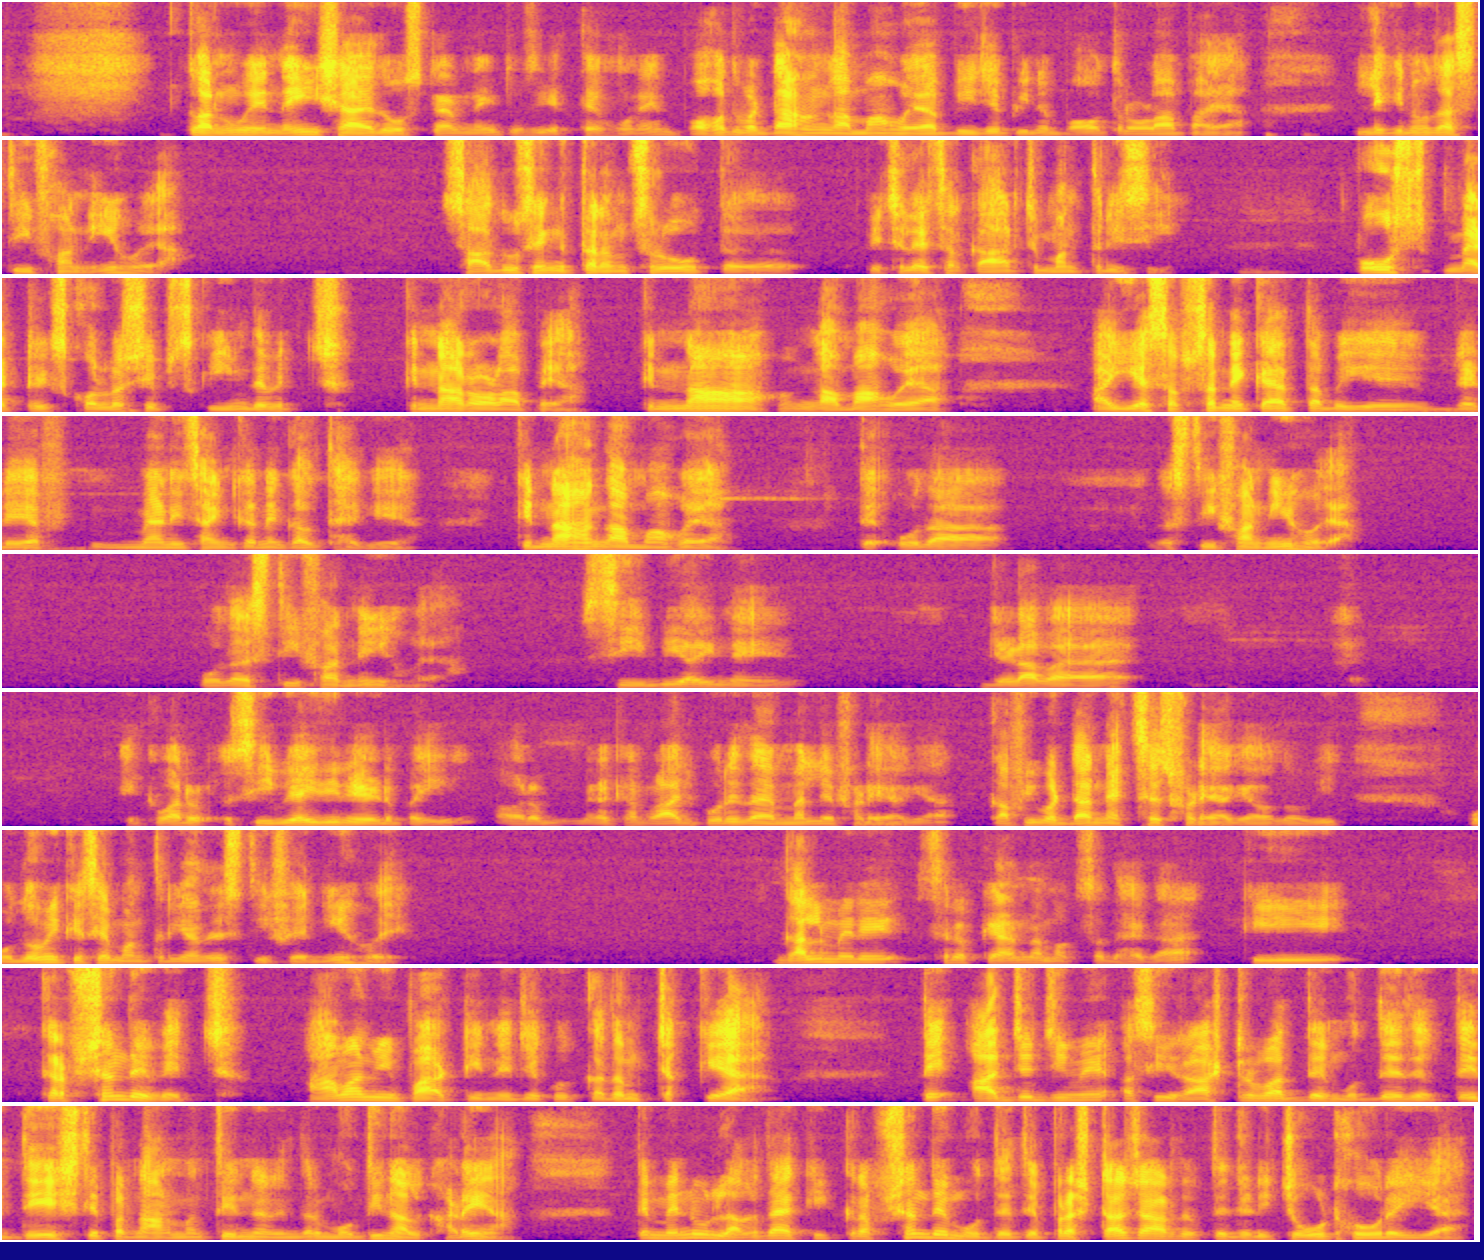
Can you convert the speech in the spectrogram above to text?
ਤੁਹਾਨੂੰ ਇਹ ਨਹੀਂ, ਸ਼ਾਇਦ ਉਸ ਟਾਈਮ ਨਹੀਂ, ਤੁਸੀਂ ਇੱਥੇ ਹੋਣੇ, ਬਹੁਤ ਵੱਡਾ ਹੰਗਾਮਾ ਹੋਇਆ, ਬੀਜੇਪੀ ਨੇ ਬਹੁਤ ਰੌਲਾ ਪਾਇਆ। ਲੇਕਿਨ ਉਹਦਾ ਅਸਤੀਫਾ ਨਹੀਂ ਹੋਇਆ। ਸਾਧੂ ਸਿੰਘ ਧਰਮ ਸਰੋਤ ਪਿਛਲੇ ਸਰਕਾਰ 'ਚ ਮੰਤਰੀ ਸੀ। ਪੋਸਟ ਮੈਟ੍ਰਿਕ ਸਕਾਲਰਸ਼ਿਪ ਸਕੀਮ ਦੇ ਵਿੱਚ ਕਿੰਨਾ ਰੌਲਾ ਪਿਆ, ਕਿੰਨਾ ਹੰਗਾਮਾ ਹੋਇਆ। ਆਈਐਸ ਅਫਸਰ ਨੇ ਕਹਿਤਾ ਵੀ ਇਹ ਜਿਹੜੇ ਆ ਮੈਂ ਨਹੀਂ ਸਾਈਨ ਕਰਨੇ ਗਲਤ ਹੈਗੇ ਆ। ਕਿੰਨਾ ਹੰਗਾਮਾ ਹੋਇਆ ਤੇ ਉਹਦਾ ਅਸਤੀਫਾ ਨਹੀਂ ਹੋਇਆ। ਉਹਦਾ ਅਸਤੀਫਾ ਨਹੀਂ ਹੋਇਆ। ਸੀਬੀਆਈ ਨੇ ਜਿਹੜਾ ਵਾ ਇੱਕ ਵਾਰ ਸੀਬੀਆਈ ਦੀ ਰੇਡ ਪਈ ਔਰ ਮੇਰਾ ਖਿਆਲ ਰਾਜਪੁਰੇ ਦਾ ਐਮਐਲਏ ਫੜਿਆ ਗਿਆ। ਕਾਫੀ ਵੱਡਾ ਨੈਕਸਸ ਫੜਿਆ ਗਿਆ ਉਦੋਂ ਵੀ। ਉਦੋਂ ਵੀ ਕਿਸੇ ਮੰਤਰੀਆਂ ਦੇ ਅਸਤੀਫੇ ਨਹੀਂ ਹੋਏ। ਗੱਲ ਮੇਰੇ ਸਿਰਫ ਕਹਿਣ ਦਾ ਮਕਸਦ ਹੈਗਾ ਕਿ ਕਰਪਸ਼ਨ ਦੇ ਵਿੱਚ ਆਮ ਆਦਮੀ ਪਾਰਟੀ ਨੇ ਜੇ ਕੋਈ ਕਦਮ ਚੱਕਿਆ ਤੇ ਅੱਜ ਜਿਵੇਂ ਅਸੀਂ ਰਾਸ਼ਟਰਵਾਦ ਦੇ ਮੁੱਦੇ ਦੇ ਉੱਤੇ ਦੇਸ਼ ਦੇ ਪ੍ਰਧਾਨ ਮੰਤਰੀ ਨਰਿੰਦਰ ਮੋਦੀ ਨਾਲ ਖੜੇ ਆ ਤੇ ਮੈਨੂੰ ਲੱਗਦਾ ਹੈ ਕਿ ਕਰਪਸ਼ਨ ਦੇ ਮੁੱਦੇ ਤੇ ਭ੍ਰਸ਼ਟਾਚਾਰ ਦੇ ਉੱਤੇ ਜਿਹੜੀ ਚੋਟ ਹੋ ਰਹੀ ਹੈ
